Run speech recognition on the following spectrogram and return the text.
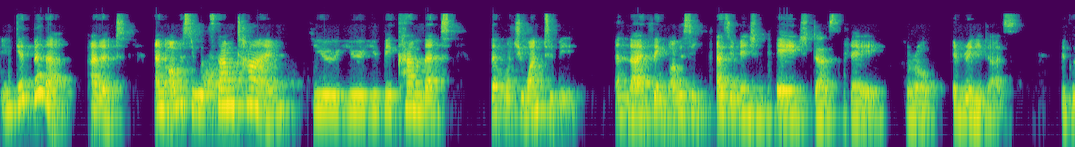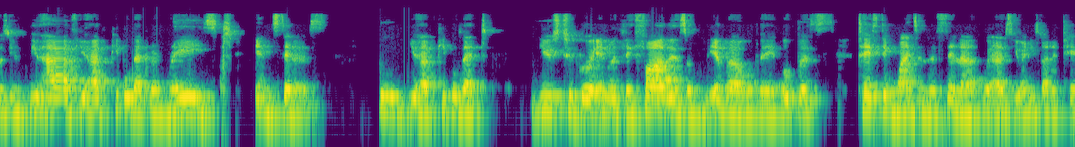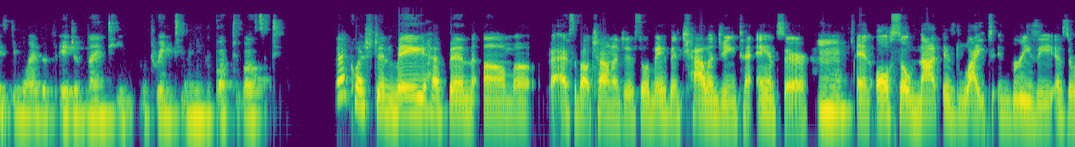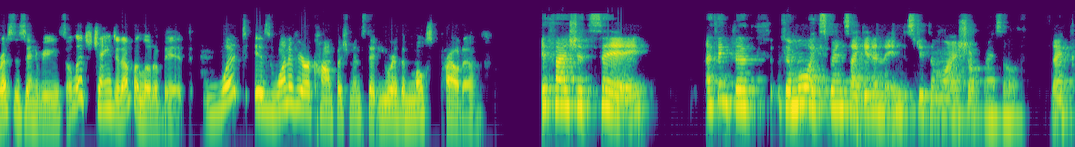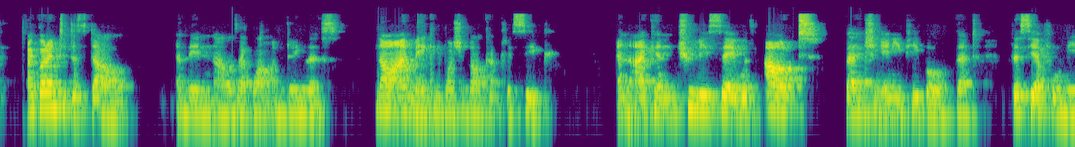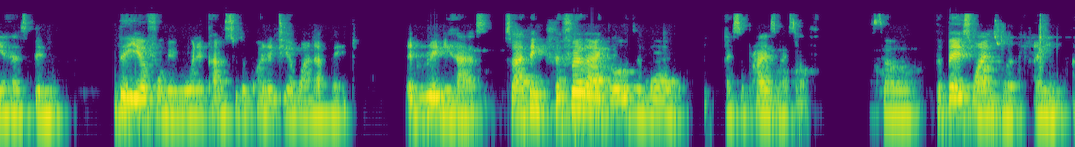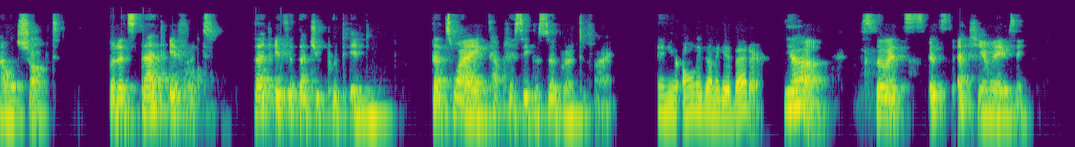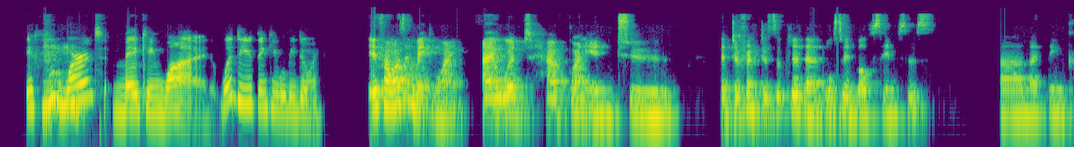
You get better at it, and obviously with some time, you you you become that that what you want to be. And I think obviously, as you mentioned, age does play a role. It really does because you you have you have people that were raised in cellars who you have people that used to go in with their fathers or whoever or their opas tasting wines in the cellar, whereas you only started tasting wines at the age of 19 or 20 when you got to varsity. That question may have been um, uh, asked about challenges, so it may have been challenging to answer mm. and also not as light and breezy as the rest of this interview. So let's change it up a little bit. What is one of your accomplishments that you are the most proud of? If I should say, I think that the more experience I get in the industry, the more I shock myself. Like I got into this Distell and then I was like, wow, I'm doing this. Now I'm making Bosch and Classique and I can truly say without bashing any people that this year for me has been the year for me when it comes to the quality of wine I've made. It really has. So I think the further I go, the more I surprise myself. So the base wines were, I mean, I was shocked. But it's that effort, that effort that you put in. That's why Classique is so gratifying and you're only going to get better. Yeah. So it's it's actually amazing. If you weren't making wine, what do you think you would be doing? If I wasn't making wine, I would have gone into a different discipline that also involves senses. Um, I think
